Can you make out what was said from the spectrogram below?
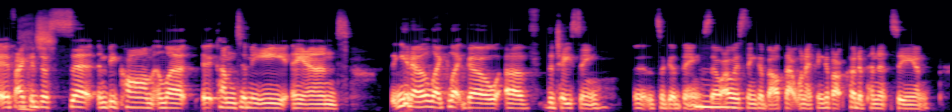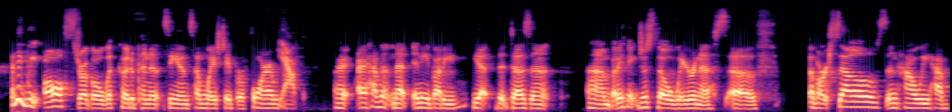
if i could just sit and be calm and let it come to me and you know like let go of the chasing it's a good thing so i always think about that when i think about codependency and i think we all struggle with codependency in some way shape or form yeah. I, I haven't met anybody yet that doesn't. Um, but I think just the awareness of of ourselves and how we have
